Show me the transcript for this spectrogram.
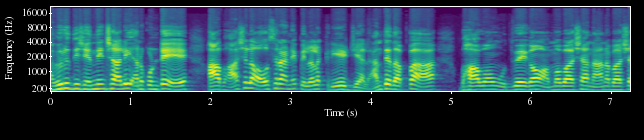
అభివృద్ధి చెందించాలి అనుకుంటే ఆ భాషలో అవసరాన్ని పిల్లలకు క్రియేట్ చేయాలి. అంతే తప్ప భావం ఉద్వేగం అమ్మ భాష నాన్న భాష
